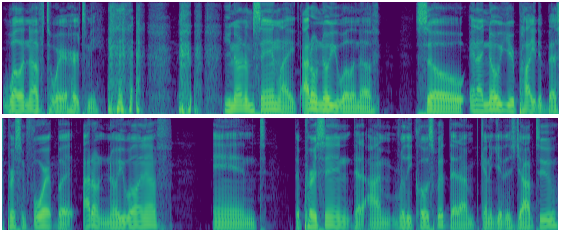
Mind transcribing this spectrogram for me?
well enough to where it hurts me. you know what I'm saying? Like I don't know you well enough. So, and I know you're probably the best person for it, but I don't know you well enough. And the person that I'm really close with that I'm going to give this job to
